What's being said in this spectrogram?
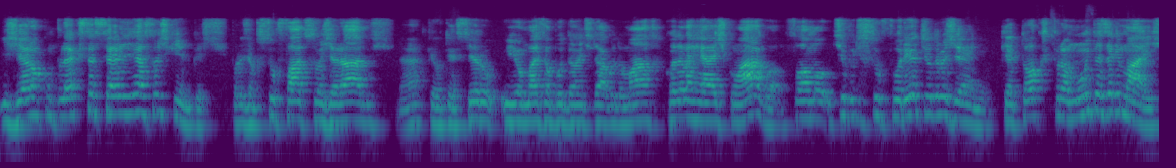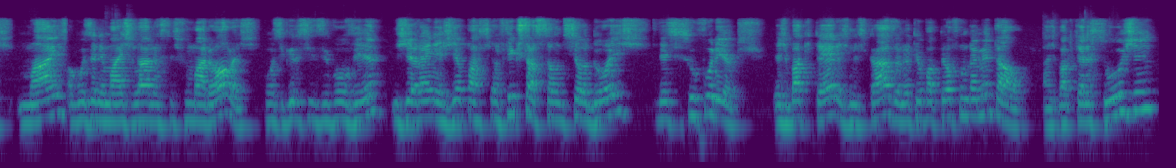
e gera uma complexa série de reações químicas. Por exemplo, sulfatos são gerados, né, que é o terceiro íon mais abundante da água do mar. Quando ela reage com água, forma o tipo de sulfureto de hidrogênio, que é tóxico para muitos animais, mas alguns animais lá nessas fumarolas conseguiram se desenvolver e gerar energia a partir da fixação de CO2 desses sulfuretos. E as bactérias, nesse caso, né, tem um papel fundamental. As bactérias surgem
